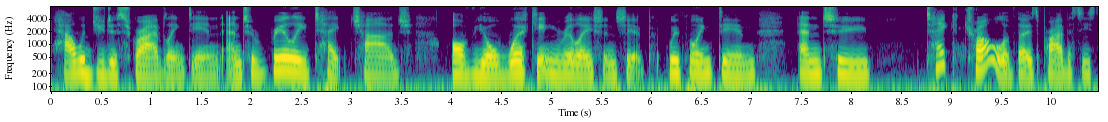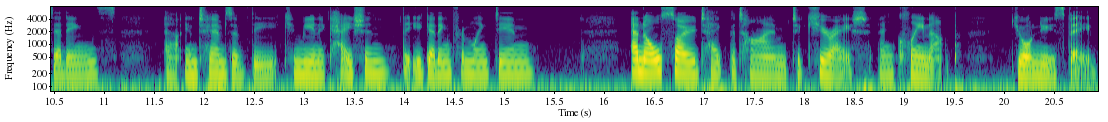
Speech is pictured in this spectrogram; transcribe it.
how would you describe LinkedIn? And to really take charge of your working relationship with LinkedIn and to take control of those privacy settings uh, in terms of the communication that you're getting from LinkedIn, and also take the time to curate and clean up your newsfeed.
